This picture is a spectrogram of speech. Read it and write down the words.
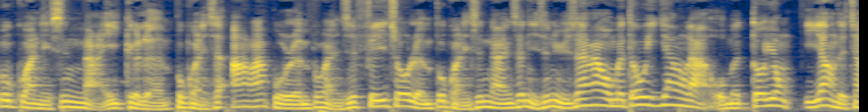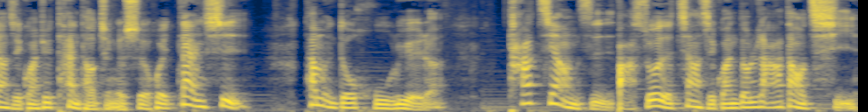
不管你是哪一个人，不管你是阿拉伯人，不管你是非洲人，不管你是男生，你是女生，哈，我们都一样啦。我们都用一样的价值观去探讨整个社会，但是他们都忽略了，他这样子把所有的价值观都拉到齐，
